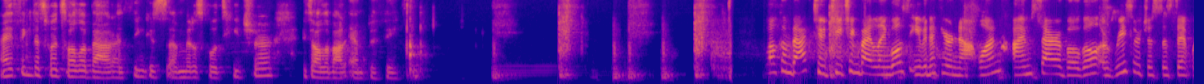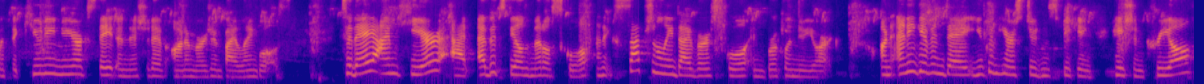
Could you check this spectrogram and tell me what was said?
And I think that's what it's all about. I think as a middle school teacher, it's all about empathy. Welcome back to Teaching Bilinguals, even if you're not one. I'm Sara Vogel, a research assistant with the CUNY New York State Initiative on Emergent Bilinguals. Today, I'm here at Ebbets Field Middle School, an exceptionally diverse school in Brooklyn, New York. On any given day, you can hear students speaking Haitian Creole,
